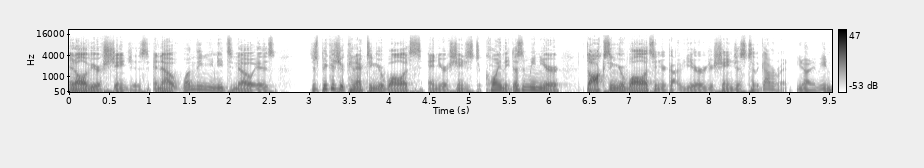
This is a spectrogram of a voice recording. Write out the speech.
and all of your exchanges. And now one thing you need to know is just because you're connecting your wallets and your exchanges to Koinly doesn't mean you're doxing your wallets and your your, your exchanges to the government. You know what I mean?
